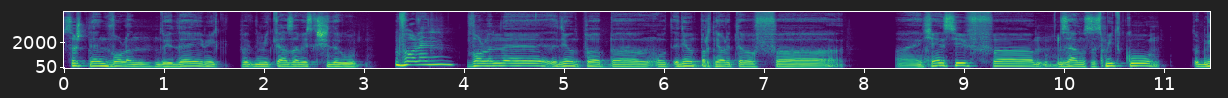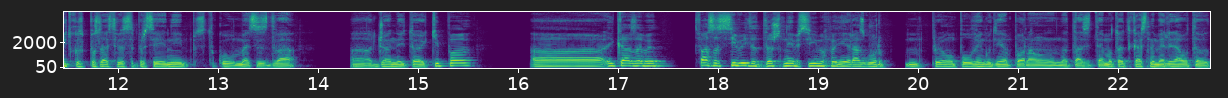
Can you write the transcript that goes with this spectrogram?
В същия ден Волен дойде и ми, ми каза, искаш ли да го Волен. Волен е един от, един от партньорите в Enhensive, заедно с Митко. Митко в последствие се присъедини след около месец-два, джойна и той екипа. А, и каза, бе, това с CV-та тъж, ние си имахме един разговор примерно половин година по-рано на тази тема. Той така си намери работа,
